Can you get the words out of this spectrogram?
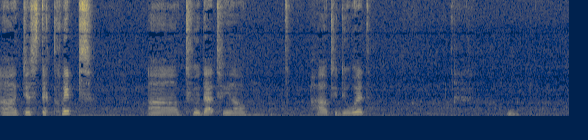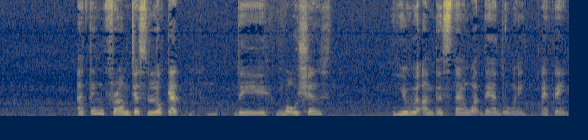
Uh, just the clips uh, to that you know how to do it I think from just look at the motions, you will understand what they are doing. I think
